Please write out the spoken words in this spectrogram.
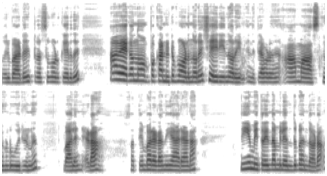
ഒരുപാട് ഡ്രസ്സ് കൊടുക്കരുത്. ആ വേഗം ഇപ്പോൾ കണ്ടിട്ട് പോകണമെന്ന് പറയും. ശരി എന്ന് പറയും. എന്നിട്ട് അവിടെ ആ മാസ്ക് കൊണ്ട് ഊരിണ് ബാലൻ എടാ സത്യം പറയടാ നീ ആരാടാ? നീയും ഇത്രയും തമ്മിൽ എന്ത് ബന്ധമാടാ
